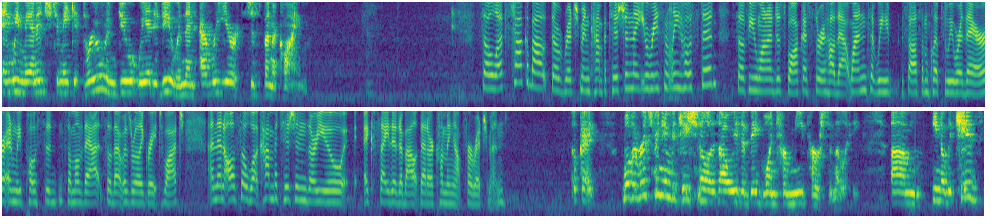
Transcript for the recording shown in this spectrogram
and we managed to make it through and do what we had to do. And then every year it's just been a climb. So let's talk about the Richmond competition that you recently hosted. So if you want to just walk us through how that went, we saw some clips. We were there and we posted some of that, so that was really great to watch. And then also, what competitions are you excited about that are coming up for Richmond? Okay. Well, the Richmond Invitational is always a big one for me personally. Um, you know, the kids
